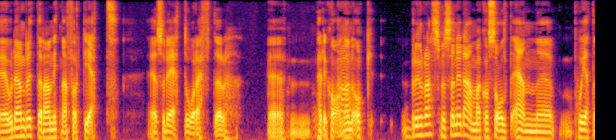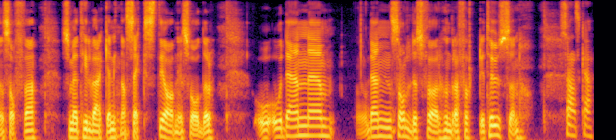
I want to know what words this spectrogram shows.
Eh, Och den ritade han 1941. Eh, Så det är ett år efter Pelikanen. Ja. Och Brun Rasmussen i Danmark har sålt en Poetensoffa som är tillverkad 1960 av Nils Vodder. Och, och den, eh, den såldes för 140 000 Svenska.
